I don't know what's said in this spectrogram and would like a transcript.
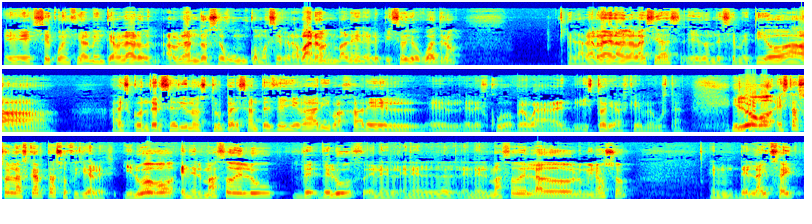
eh, secuencialmente hablar, hablando según cómo se grabaron, ¿vale? En el episodio 4, en la Guerra de las Galaxias, eh, donde se metió a, a esconderse de unos troopers antes de llegar y bajar el, el, escudo. Pero bueno, historias que me gustan. Y luego, estas son las cartas oficiales. Y luego, en el mazo de luz, de, luz en, el, en, el, en el mazo del lado luminoso, en The Light Side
